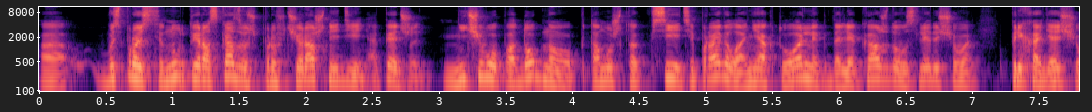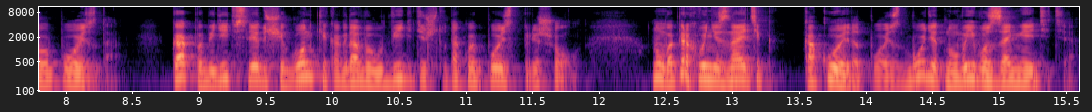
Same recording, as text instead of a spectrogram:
А, вы спросите, ну, ты рассказываешь про вчерашний день. Опять же, ничего подобного, потому что все эти правила, они актуальны для каждого следующего приходящего поезда. Как победить в следующей гонке, когда вы увидите, что такой поезд пришел? Ну, во-первых, вы не знаете, какой этот поезд будет, но вы его заметите.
